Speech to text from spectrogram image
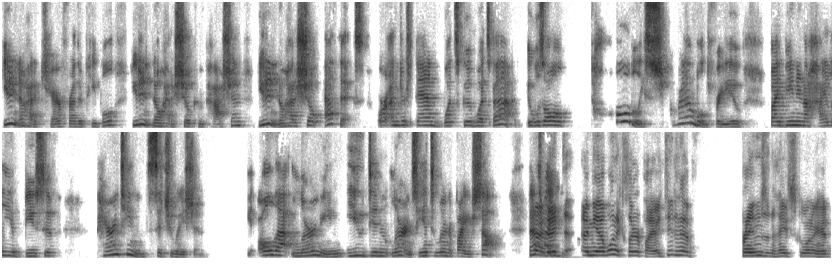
You didn't know how to care for other people. You didn't know how to show compassion. You didn't know how to show ethics or understand what's good, what's bad. It was all totally scrambled for you by being in a highly abusive parenting situation. All that learning you didn't learn. So you had to learn it by yourself. That's why. I, I mean, I want to clarify. I did have friends in high school and I had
